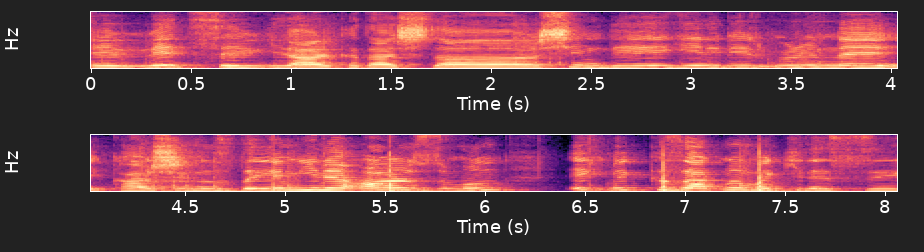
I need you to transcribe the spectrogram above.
Evet sevgili arkadaşlar. Şimdi yeni bir ürünle karşınızdayım. Yine Arzum'un ekmek kızartma makinesi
